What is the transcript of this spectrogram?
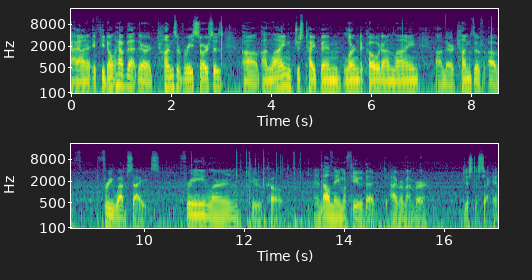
Uh, if you don't have that, there are tons of resources uh, online. Just type in Learn to Code online. Um, there are tons of, of free websites, free learn to code. And I'll name a few that I remember just a second.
